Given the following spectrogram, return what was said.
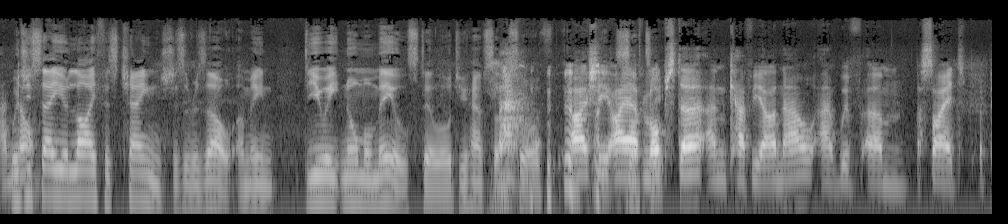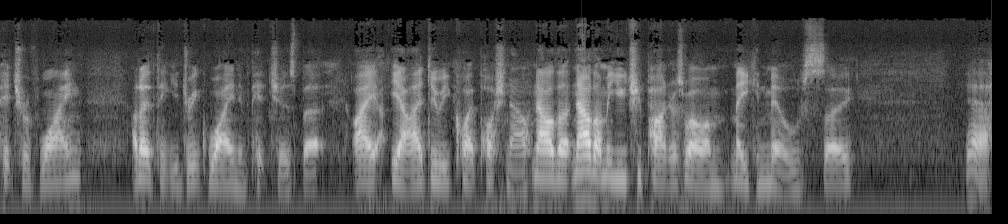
And Would you say your life has changed as a result? I mean, do you eat normal meals still, or do you have some sort of. Actually, I have lobster and caviar now, and with um, aside a pitcher of wine. I don't think you drink wine in pitchers, but I yeah I do eat quite posh now. Now that now that I'm a YouTube partner as well, I'm making meals. So yeah,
